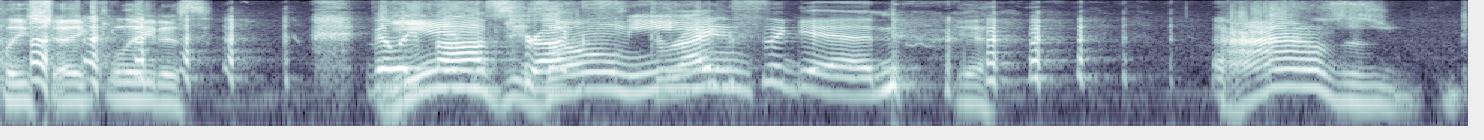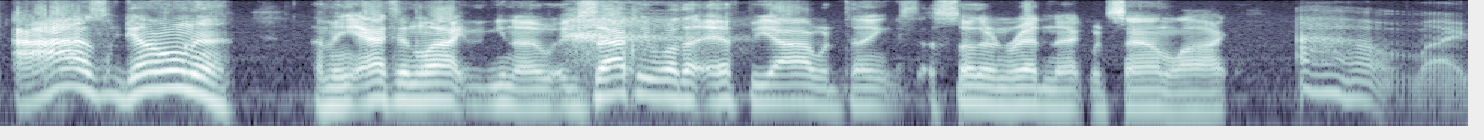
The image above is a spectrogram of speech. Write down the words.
cliche Cletus. Billy Bob Truck in. strikes again. Yeah. I was, I was gonna. I mean, acting like, you know, exactly what the FBI would think a Southern redneck would sound like. Oh my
